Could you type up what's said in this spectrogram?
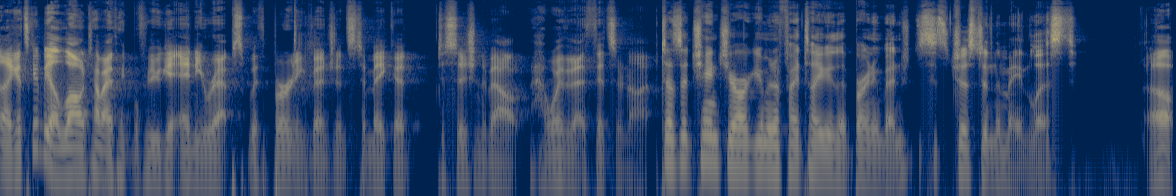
like it's gonna be a long time I think before you get any reps with Burning Vengeance to make a decision about how, whether that fits or not. Does it change your argument if I tell you that Burning Vengeance is just in the main list? Oh.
